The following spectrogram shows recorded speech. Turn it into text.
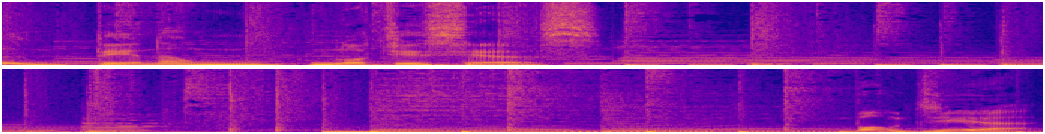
Antena 1 Notícias. Bom dia!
